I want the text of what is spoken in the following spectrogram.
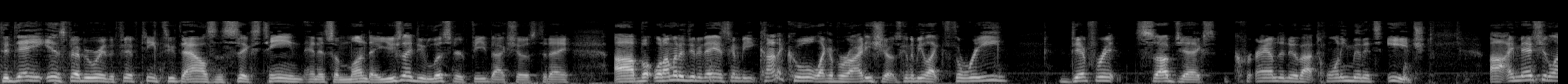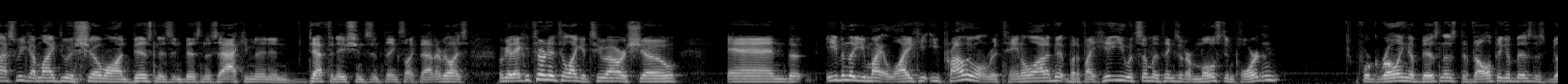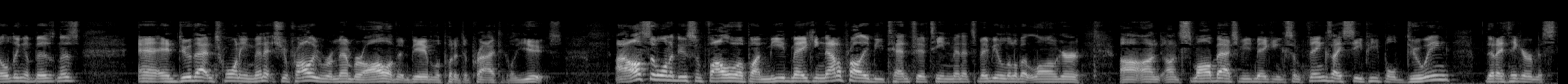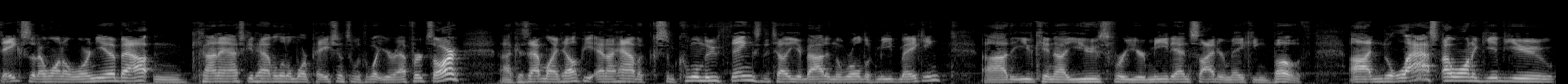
Today is February the 15th, 2016, and it's a Monday. Usually I do listener feedback shows today, uh, but what I'm going to do today is going to be kind of cool, like a variety show. It's going to be like three different subjects crammed into about 20 minutes each. Uh, I mentioned last week I might do a show on business and business acumen and definitions and things like that. And I realized, okay, that could turn into like a two hour show. And the, even though you might like it, you probably won't retain a lot of it. But if I hit you with some of the things that are most important, for growing a business, developing a business, building a business, and, and do that in 20 minutes, you'll probably remember all of it and be able to put it to practical use. I also want to do some follow up on mead making. That'll probably be 10, 15 minutes, maybe a little bit longer uh, on, on small batch mead making. Some things I see people doing that I think are mistakes that I want to warn you about and kind of ask you to have a little more patience with what your efforts are because uh, that might help you. And I have a, some cool new things to tell you about in the world of mead making uh, that you can uh, use for your meat and cider making both. Uh, last, I want to give you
